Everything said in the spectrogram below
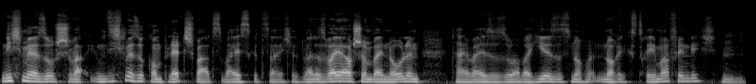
nicht mehr so nicht mehr so komplett schwarz-weiß gezeichnet war. Das war ja auch schon bei Nolan teilweise so, aber hier ist es noch, noch extremer, finde ich. Hm.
